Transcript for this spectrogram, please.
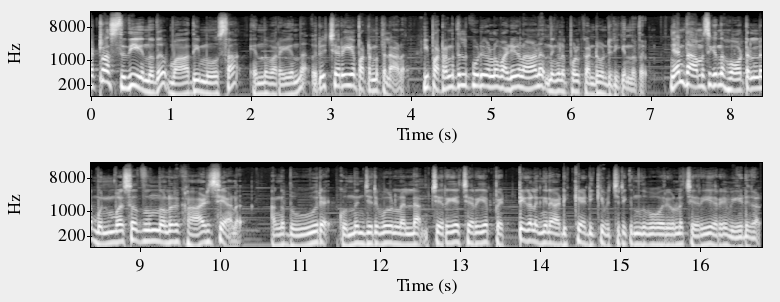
പെട്ര സ്ഥിതി ചെയ്യുന്നത് വാദി മൂസ എന്ന് പറയുന്ന ഒരു ചെറിയ പട്ടണത്തിലാണ്. ഈ പട്ടണത്തിൽ കൂടിയുള്ള വഴികളാണ് നിങ്ങളിപ്പോൾ കണ്ടുകൊണ്ടിരിക്കുന്നത്. ഞാൻ താമസിക്കുന്ന ഹോട്ടലിന്റെ മുൻവശത്തു നിന്നുള്ളൊരു കാഴ്ചയാണ്. അങ്ങ് ദൂരെ കുന്നിൻ ചെരുവുകളിലെല്ലാം ചെറിയ ചെറിയ പെട്ടികൾ ഇങ്ങനെ അടുക്കി അടുക്കി വെച്ചിരിക്കുന്നത് പോലെയുള്ള ചെറിയ ചെറിയ വീടുകൾ.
